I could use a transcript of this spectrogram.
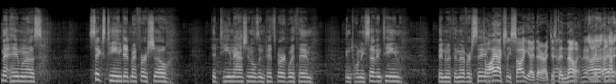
met him when I was 16. Did my first show. Did team nationals in Pittsburgh with him in 2017. Been with him ever since. So I actually saw you there. I just didn't know it. I, I, I,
